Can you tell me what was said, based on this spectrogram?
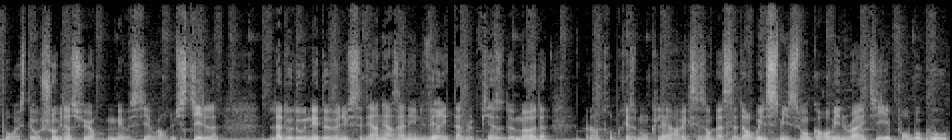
pour rester au chaud bien sûr, mais aussi avoir du style. La doudoune est devenue ces dernières années une véritable pièce de mode. L'entreprise Moncler, avec ses ambassadeurs Will Smith ou encore Robin Wright, y est pour beaucoup.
